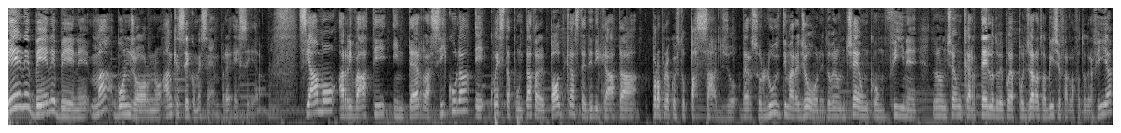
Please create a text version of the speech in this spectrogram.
Bene, bene, bene, ma buongiorno, anche se come sempre è sera. Siamo arrivati in terra sicula e questa puntata del podcast è dedicata proprio a questo passaggio verso l'ultima regione dove non c'è un confine, dove non c'è un cartello dove puoi appoggiare la tua bici e fare la fotografia.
